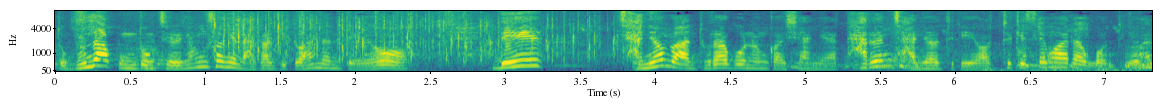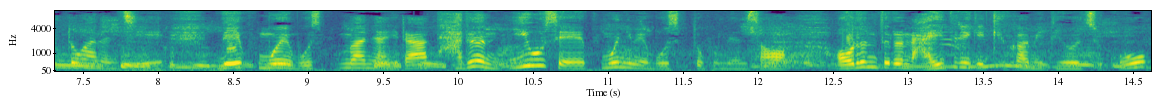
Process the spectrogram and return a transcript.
또 문화 공동체를 형성해 나가기도 하는데요. 내 자녀만 돌아보는 것이 아니라 다른 자녀들이 어떻게 생활하고 어떻게 활동하는지 내 부모의 모습뿐만이 아니라 다른 이웃의 부모님의 모습도 보면서 어른들은 아이들에게 귀감이 되어주고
